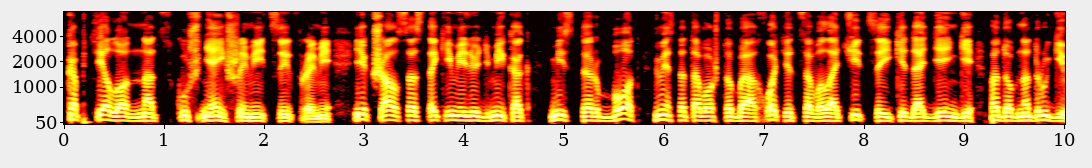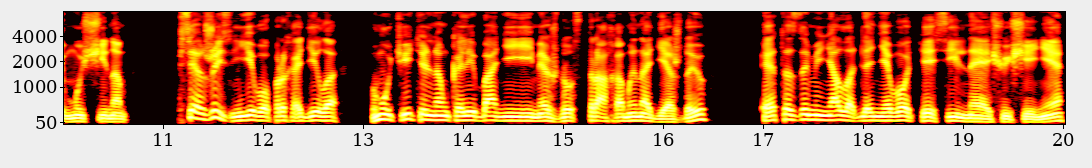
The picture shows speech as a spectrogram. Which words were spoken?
коптел он над скучнейшими цифрами, якшался с такими людьми, как мистер Бот, вместо того, чтобы охотиться, волочиться и кидать деньги, подобно другим мужчинам. Вся жизнь его проходила в мучительном колебании между страхом и надеждою. Это заменяло для него те сильные ощущения,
